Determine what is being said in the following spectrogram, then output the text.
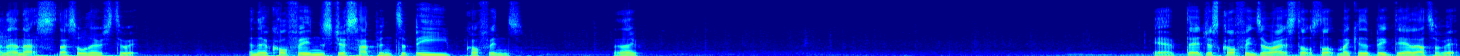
and and that's that's all there is to it. And the coffins just happen to be coffins. I know. Yeah, they're just coffins, alright? Stop stop making a big deal out of it.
